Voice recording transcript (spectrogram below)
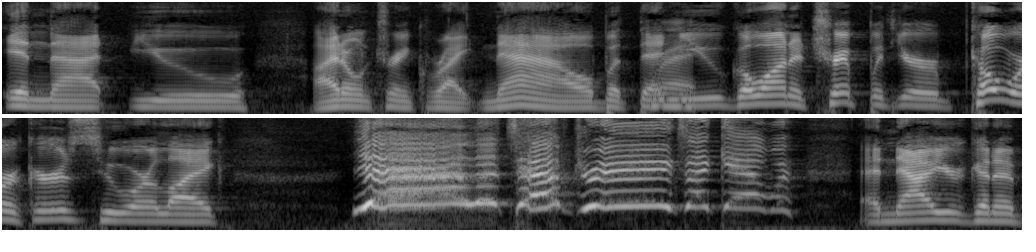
in that you I don't drink right now, but then Right. you go on a trip with your coworkers who are like, yeah, let's have drinks. I can't wait. And now you're gonna.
